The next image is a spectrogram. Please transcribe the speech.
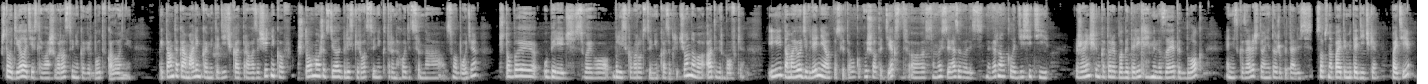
что делать, если вашего родственника вербуют в колонии. И там такая маленькая методичка от правозащитников, что может сделать близкий родственник, который находится на свободе, чтобы уберечь своего близкого родственника заключенного от вербовки. И, на мое удивление, после того, как вышел этот текст, э, со мной связывались, наверное, около десяти женщин, которые благодарили именно за этот блог. Они сказали, что они тоже пытались, собственно, по этой методичке пойти,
